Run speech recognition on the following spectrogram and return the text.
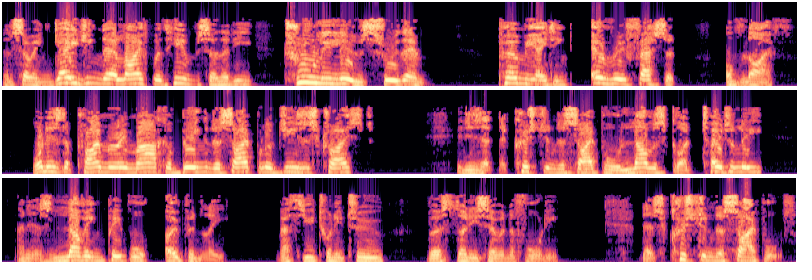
and so engaging their life with him so that he truly lives through them, permeating every facet of life. What is the primary mark of being a disciple of Jesus Christ? It is that the Christian disciple loves God totally and is loving people openly. Matthew 22 verse 37 to 40. And as Christian disciples,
